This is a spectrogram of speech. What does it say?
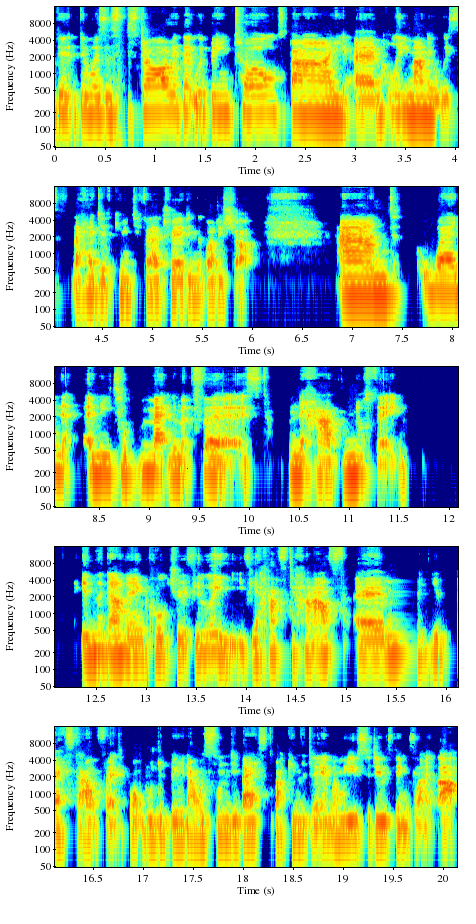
that there was a story that we'd been told by um, Lee Mann, who was the head of community fair trade in the body shop. And when Anita met them at first, and they had nothing, in the Ghanaian culture, if you leave, you have to have um, your best outfit, what would have been our Sunday best back in the day when we used to do things like that.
